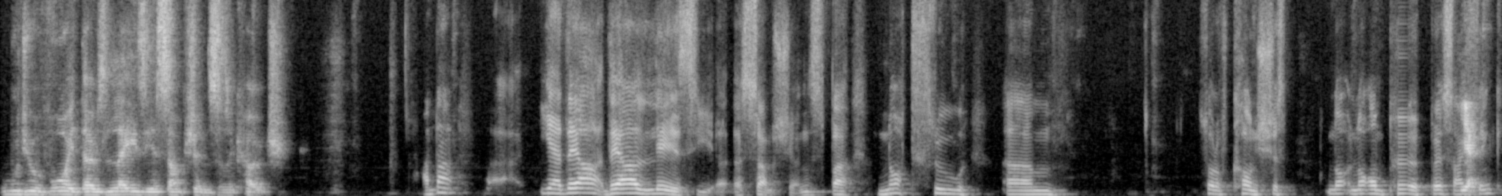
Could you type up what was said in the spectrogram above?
would you avoid those lazy assumptions as a coach? I'm not. Uh, yeah, they are they are lazy uh, assumptions, but not through um, sort of conscious, not not on purpose. I yeah. think,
